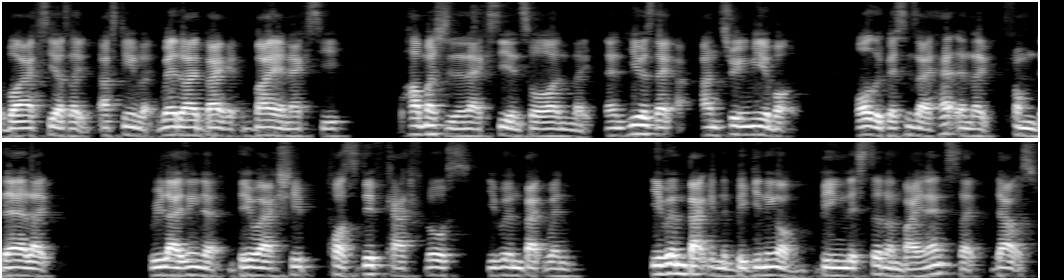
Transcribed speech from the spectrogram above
about Axie. I was like asking him like, where do I buy buy an Axie? How much is an Axie and so on. Like, and he was like answering me about all the questions I had, and like from there, like realizing that they were actually positive cash flows even back when, even back in the beginning of being listed on Binance. Like that was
